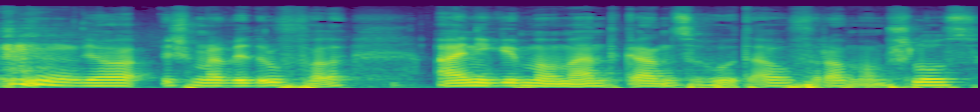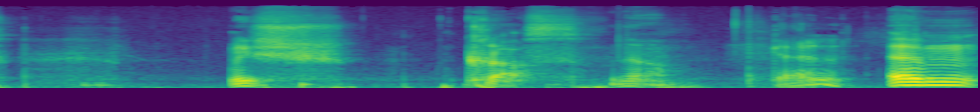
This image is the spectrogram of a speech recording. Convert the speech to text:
ja, ist mir wieder aufgefallen. Einige Momente Gänsehaut, auch vor allem am Schluss. Ist krass, ja. Geil. Ähm,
